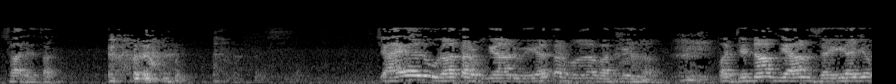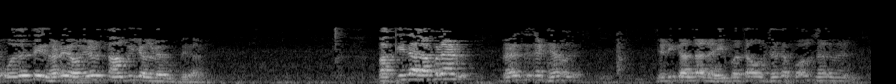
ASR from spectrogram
ਸਾਰੇ ਧਰਮ। ਚਾਹੇ ਅਧੂਰਾ ਧਰਮ ਗਿਆਨ ਵੀ ਹੈ, ਧਰਮਾਂ ਦਾ ਬਾਕੀ ਦਾ ਪਰ ਜਿੰਨਾ ਗਿਆਨ ਸਹੀ ਹੈ, ਜੇ ਉਹਦੇ ਤੇ ਖੜੇ ਹੋ ਜਾਣ ਤਾਂ ਵੀ ਝਗੜੇ ਹੁੰਦੇ ਹਨ। ਬਾਕੀ ਦਾ ਲੱਭ ਲੈਣ, ਬੈਂਕ ਇਕੱਠੇ ਹੋ ਗਏ। ਜਿਹੜੀ ਗੱਲ ਦਾ ਨਹੀਂ ਪਤਾ, ਉੱਥੇ ਤਾਂ ਪਹੁੰਚ ਸਕਦੇ ਨੇ।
